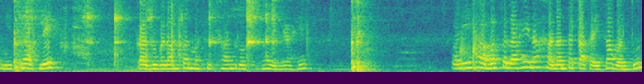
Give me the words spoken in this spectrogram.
आणि इथे आपले काजू बदाम पण मस्त छान रोस्ट झालेले आहे. आणि हा मसाला आहे ना हा नंतर टाकायचा वरतून.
